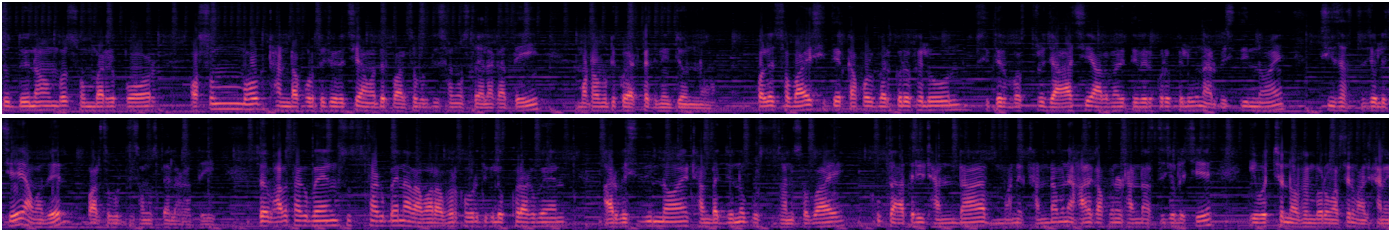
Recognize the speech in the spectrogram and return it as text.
চোদ্দোই নভেম্বর সোমবারের পর অসম্ভব ঠান্ডা পড়তে চলেছে আমাদের পার্শ্ববর্তী সমস্ত এলাকাতেই মোটামুটি কয়েকটা দিনের জন্য। ফলে সবাই শীতের কাপড় বের করে ফেলুন, শীতের বস্ত্র যা আছে আলমারিতে বের করে ফেলুন, আর বেশি দিন নয়, শীত আসতে চলেছে আমাদের পার্শ্ববর্তী সমস্ত এলাকাতেই। সবাই ভালো থাকবেন, সুস্থ থাকবেন, আর আমার আবহাওয়ার খবর দিকে লক্ষ্য রাখবেন। আর বেশি দিন নয়, ঠান্ডার জন্য প্রস্তুত হন সবাই। খুব তাড়াতাড়ি ঠান্ডা মানে ঠান্ডা মানে হাড় কাঁপানো ঠান্ডা আসতে চলেছে। এবছর নভেম্বর মাসের মাঝখানে।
